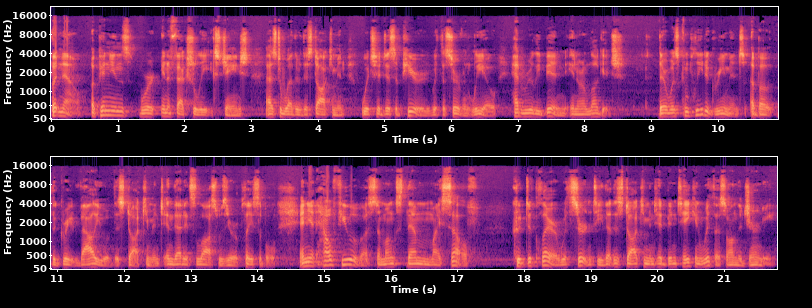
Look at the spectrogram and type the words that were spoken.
But now, opinions were ineffectually exchanged as to whether this document, which had disappeared with the servant Leo, had really been in our luggage. There was complete agreement about the great value of this document and that its loss was irreplaceable, and yet how few of us, amongst them myself, could declare with certainty that this document had been taken with us on the journey.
